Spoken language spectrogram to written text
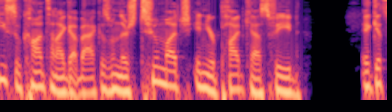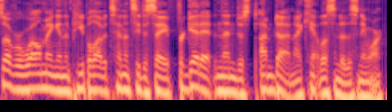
piece of content I got back is when there's too much in your podcast feed, it gets overwhelming, and then people have a tendency to say, "Forget it," and then just I'm done. I can't listen to this anymore.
